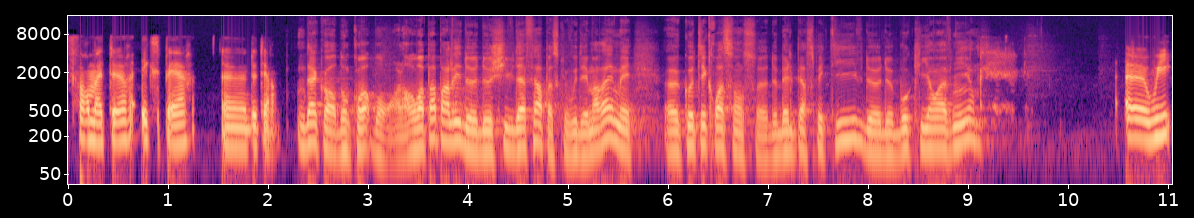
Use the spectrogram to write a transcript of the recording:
formateurs experts de terrain. D'accord. Donc, bon, alors on va pas parler de, chiffre d'affaires parce que vous démarrez, mais côté croissance, de belles perspectives, de beaux clients à venir? Euh, oui.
